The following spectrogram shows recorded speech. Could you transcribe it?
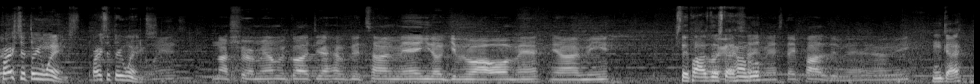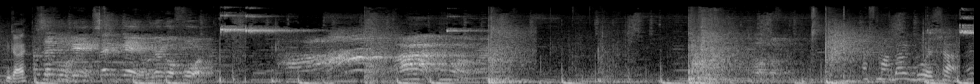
First to three wins. First to three wins. Wins? I'm not sure, man. I'm gonna go out there, have a good time, man. You know, give it my all, man. You know what I mean? Stay That's all I positive, stay gotta say, humble. man. Stay positive, man. You know what I mean? Okay, okay. Second game, second game. We're gonna go four. That's my backboard shot, man.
